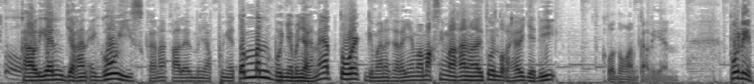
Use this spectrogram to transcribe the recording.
kalian jangan egois karena kalian banyak punya teman, punya banyak network, gimana caranya memaksimalkan hal itu untuk akhirnya jadi keuntungan kalian. Pun nih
